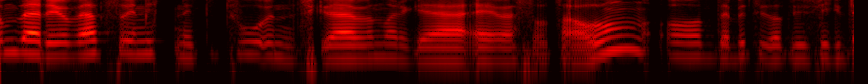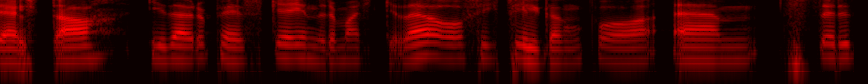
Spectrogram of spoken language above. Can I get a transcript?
Som dere jo vet, så I 1992 underskrev Norge EØS-avtalen. og Det betydde at vi fikk delta i det europeiske indre markedet og fikk tilgang på, um, større,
